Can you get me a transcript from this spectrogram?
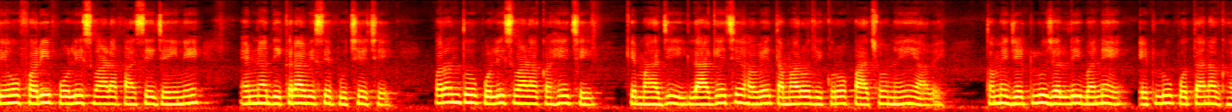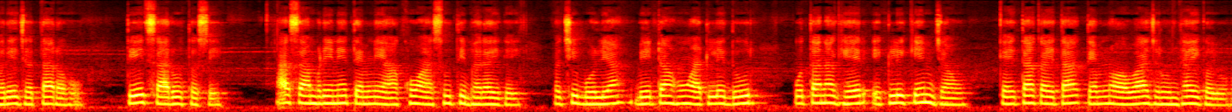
તેઓ ફરી પોલીસવાળા પાસે જઈને એમના દીકરા વિશે પૂછે છે. પરંતુ પોલીસવાળા કહે છે કે, માજી, લાગે છે હવે તમારો દીકરો પાછો નહીં આવે. તમે જેટલું જલ્દી બને એટલું પોતાના ઘરે જતા રહો. તે જ સારું થશે. આ સાંભળીને તેમની આંખો આંસુથી ભરાઈ ગઈ. પછી બોલ્યા, બેટા, હું આટલે દૂર પોતાના ઘેર એકલી કેમ જાઉં? કહેતા કહેતા તેમનો અવાજ રૂંધાઈ ગયો.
